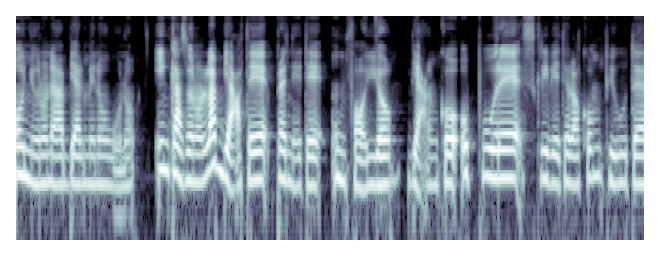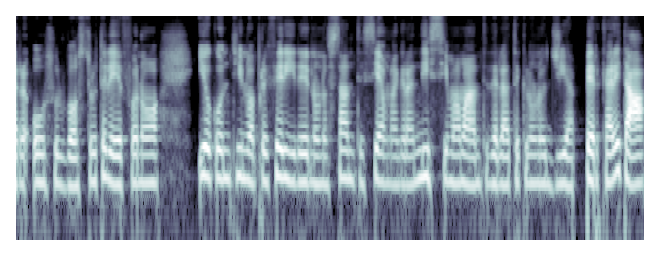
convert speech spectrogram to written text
ognuno ne abbia almeno uno. In caso non l'abbiate, prendete un foglio bianco oppure scrivetelo a computer o sul vostro telefono. Io continuo a preferire, nonostante sia una grandissima amante della tecnologia, per carità,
